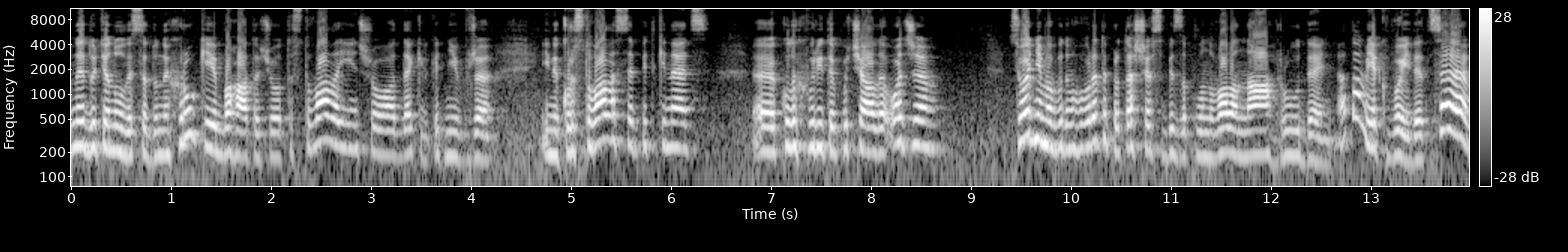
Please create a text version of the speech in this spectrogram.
не дотягнулися до них руки, багато чого тестувала іншого, декілька днів вже і не користувалася під кінець, е, коли хворіти почали. Отже, сьогодні ми будемо говорити про те, що я собі запланувала на грудень. А там як вийде. Це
